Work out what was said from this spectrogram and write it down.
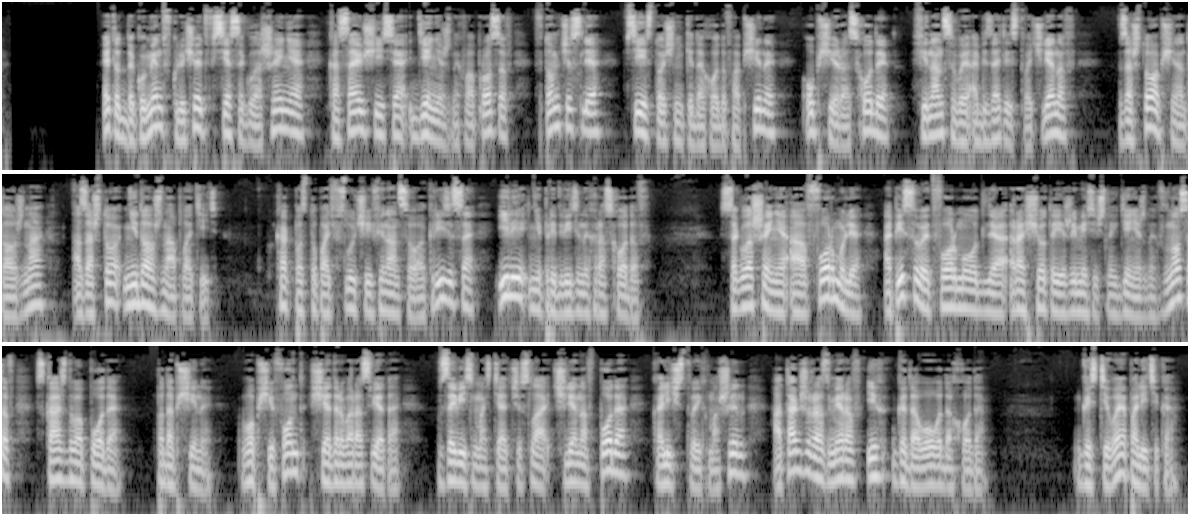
Этот документ включает все соглашения, касающиеся денежных вопросов, в том числе все источники доходов общины, общие расходы, финансовые обязательства членов, за что община должна, а за что не должна платить, как поступать в случае финансового кризиса или непредвиденных расходов. Соглашение о формуле описывает формулу для расчета ежемесячных денежных взносов с каждого пода, под общины, в общий фонд щедрого рассвета – в зависимости от числа членов пода, количества их машин, а также размеров их годового дохода. Гостевая политика.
